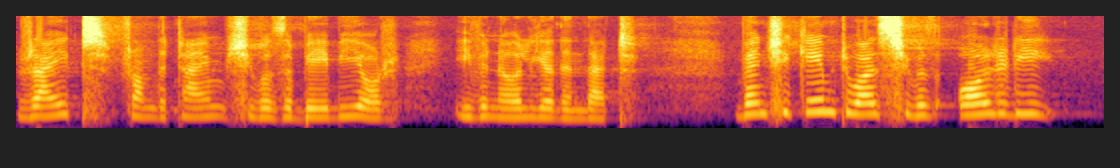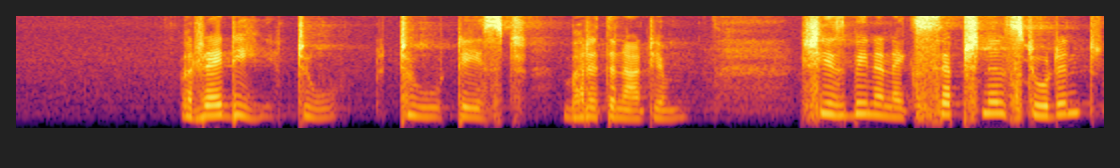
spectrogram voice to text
right from the time she was a baby or even earlier than that. When she came to us, she was already ready to, to taste Bharatanatyam. She's been an exceptional student.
